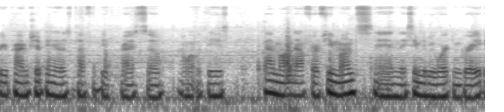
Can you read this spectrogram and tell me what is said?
free prime shipping. It was tough to beat the price, so I went with these. Got them on now for a few months, and they seem to be working great.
